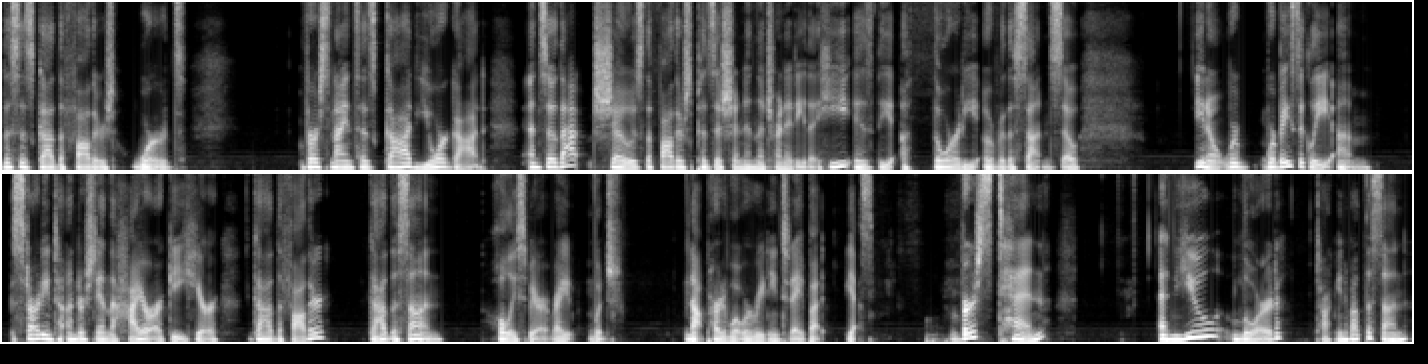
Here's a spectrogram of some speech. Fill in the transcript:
this is God the Father's words. verse 9 says, God, your God. And so that shows the Father's position in the Trinity, that he is the authority over the Son. So, you know, we're we're basically um, starting to understand the hierarchy here. God the Father, God the Son, Holy Spirit, right? Which not part of what we're reading today, but yes. Verse 10 And you, Lord, talking about the son,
